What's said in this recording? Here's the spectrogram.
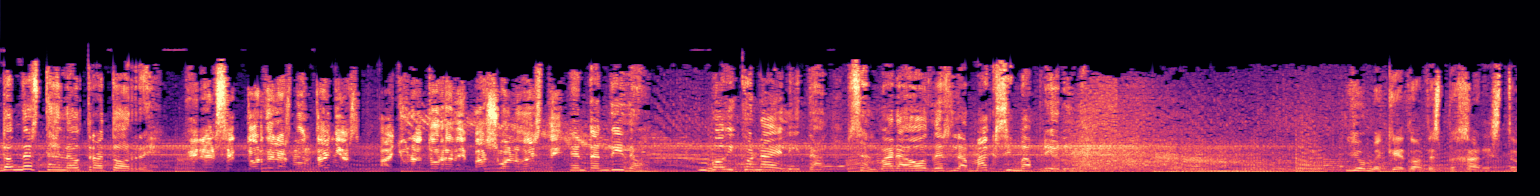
¿Dónde está la otra torre? En el Entendido. Voy con Aelita. Salvar a Odd es la máxima prioridad. Yo me quedo a despejar esto.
